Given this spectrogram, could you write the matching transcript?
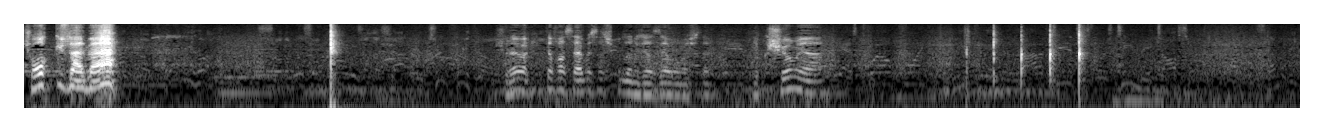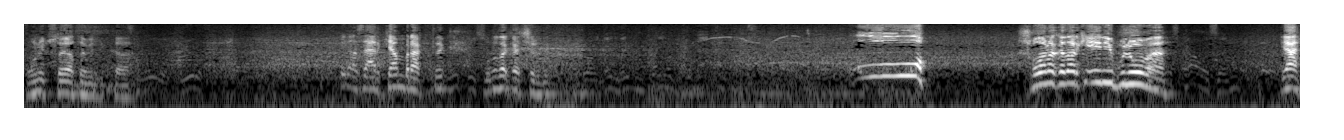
Çok güzel be. Şuraya bak ilk defa serbest atış kullanacağız ya bu maçta. Yakışıyor mu ya? 13 sayı atabildik daha. Biraz erken bıraktık. Bunu da kaçırdık. Oo! Şu ana kadarki en iyi bloğum ha. Gel.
